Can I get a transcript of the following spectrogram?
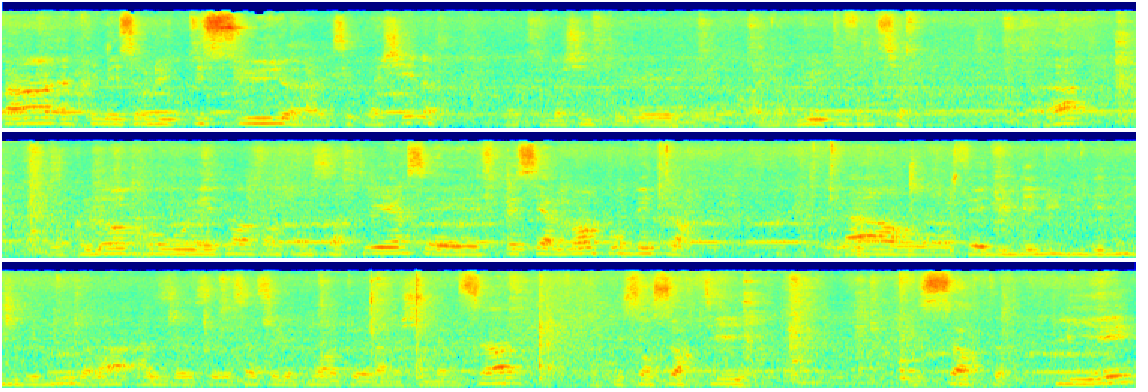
peint, imprimé sur du tissu euh, avec cette machine. C'est une machine qui est on va dire, multifonction. Voilà. Donc l'autre où les plans sont en train de sortir, c'est spécialement pour des plans. Là on fait du début, du début, du début. Voilà. Ah, ça c'est les plans que la machine aime ça. Ils sont sortis, ils sortent pliés,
